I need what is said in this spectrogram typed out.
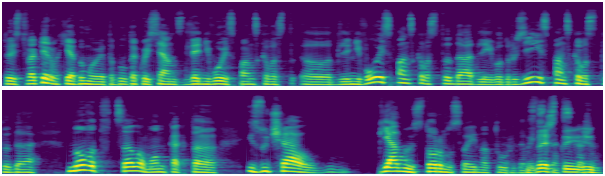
То есть, во-первых, я думаю, это был такой сеанс для него испанского, э, для него испанского стыда, для его друзей испанского стыда. Но вот в целом он как-то изучал пьяную сторону своей натуры, давайте Знаешь, так ты, скажем.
